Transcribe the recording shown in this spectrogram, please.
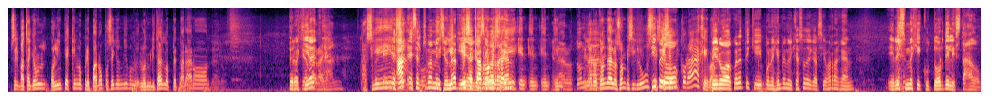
Pues el batallón Olimpia, ¿quién lo preparó? Pues ellos mismos, los militares lo prepararon. Claro. pero aquí Barragán, Así es. Es- Ah, es el que iba a y- mencionarte, Y, ese cabrón está ahí en, en- en- En la rotonda. en la rotonda de los hombres ilustres. Sí, Ese pero- es mi coraje, vamos. pero acuérdate que, por ejemplo, en el caso de García Barragán, él es un ejecutor del Estado.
